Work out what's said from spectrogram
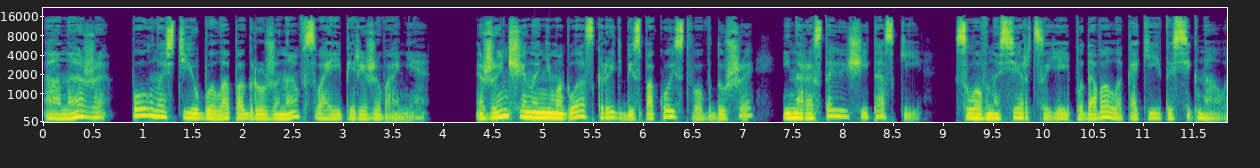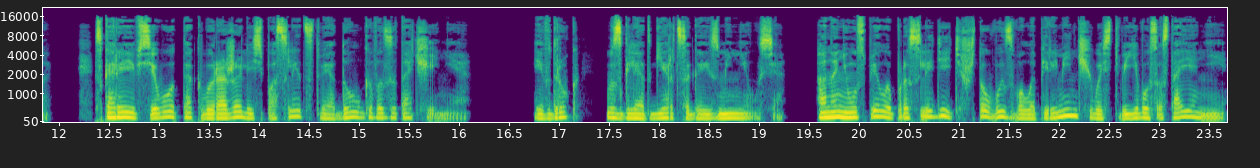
Она же полностью была погружена в свои переживания. Женщина не могла скрыть беспокойство в душе и нарастающей тоски, словно сердце ей подавало какие-то сигналы. Скорее всего, так выражались последствия долгого заточения. И вдруг взгляд герцога изменился. Она не успела проследить, что вызвало переменчивость в его состоянии,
